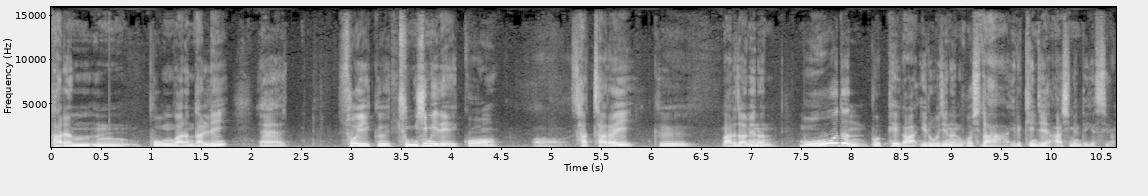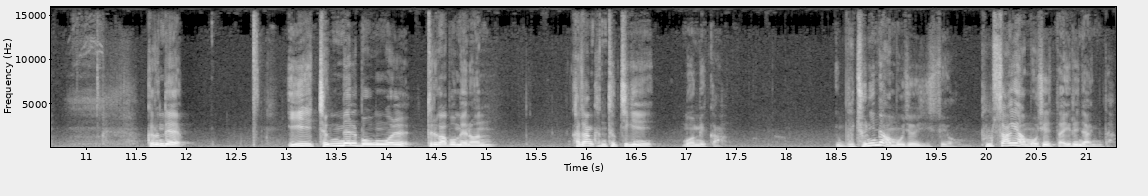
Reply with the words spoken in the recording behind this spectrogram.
다른 음, 보궁과는 달리 예, 소위 그 중심이 되어 있고 어, 사찰의 그 말하자면은 모든 법회가 이루어지는 곳이다 이렇게 이제 아시면 되겠어요. 그런데 이 정멸보궁을 들어가 보면은 가장 큰 특징이 뭡니까? 부처님이 안 모셔 있어요. 불상이 안 모셔 있다 이런 이야기입니다.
